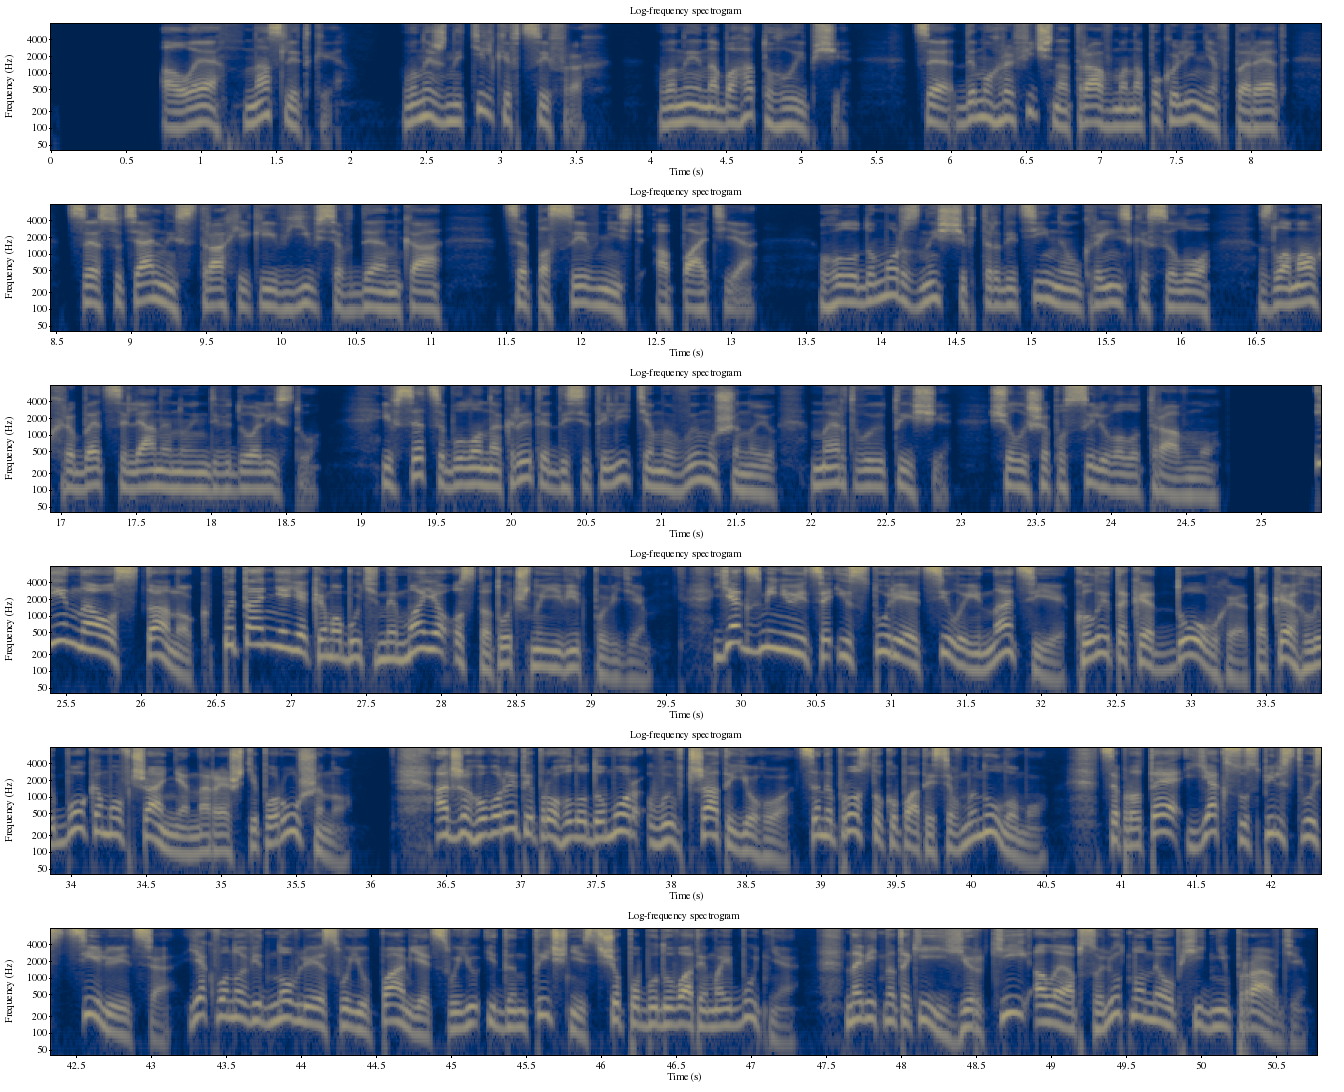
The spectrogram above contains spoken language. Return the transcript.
Але наслідки вони ж не тільки в цифрах, вони набагато глибші. Це демографічна травма на покоління вперед, це соціальний страх, який в'ївся в ДНК, це пасивність, апатія. Голодомор знищив традиційне українське село, зламав хребет селянину-індивідуалісту. І все це було накрите десятиліттями вимушеною, мертвою тиші, що лише посилювало травму. І наостанок питання, яке, мабуть, не має остаточної відповіді. Як змінюється історія цілої нації, коли таке довге, таке глибоке мовчання нарешті порушено? Адже говорити про голодомор, вивчати його це не просто копатися в минулому. Це про те, як суспільство зцілюється, як воно відновлює свою пам'ять, свою ідентичність, щоб побудувати майбутнє, навіть на такій гіркій, але абсолютно необхідній правді.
